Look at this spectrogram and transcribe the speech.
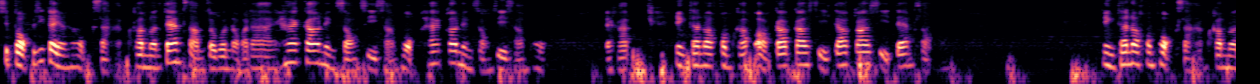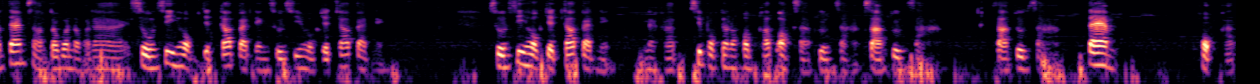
16พฤศจิกายน 63 คำนวณแต้ม 3 ตัวบนออกมาได้ 5912 436 5912 436 นะครับ 1 ธันวาคมครับ ออก 994 994 แต้ม 2 1 ธันวาคม 63 คำนวณแต้ม 3 ตัวบนออกมาได้ 046 7981 046 7981 046 7981 นะครับ 16 ธันวาคมครับ ออก 303 303 303 แต้ม 6 ครับ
